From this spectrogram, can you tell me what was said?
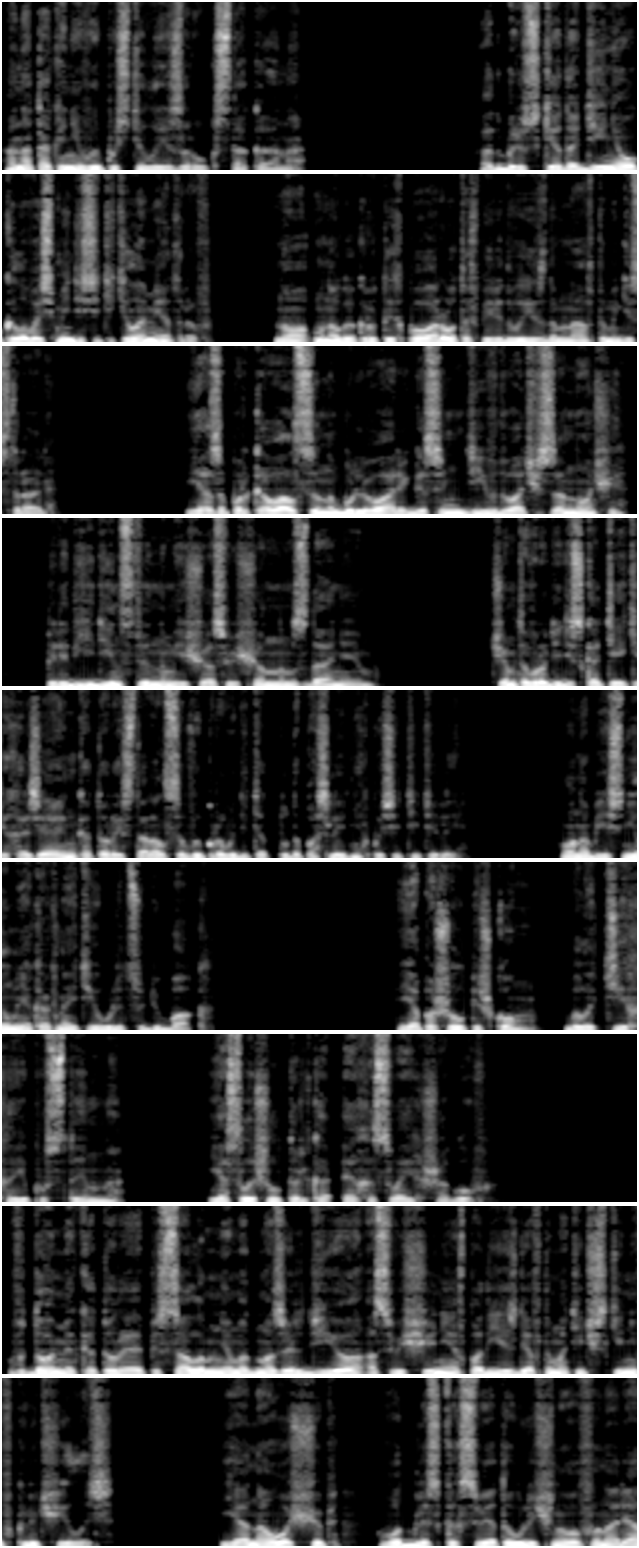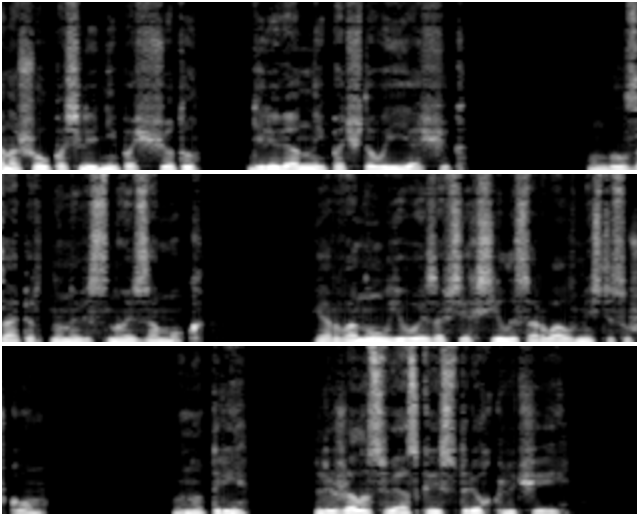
Она так и не выпустила из рук стакана. От Брюске до Диня около 80 километров, но много крутых поворотов перед выездом на автомагистраль. Я запарковался на бульваре Гассенди в два часа ночи перед единственным еще освещенным зданием. Чем-то вроде дискотеки, хозяин, который старался выпроводить оттуда последних посетителей. Он объяснил мне, как найти улицу Дюбак. Я пошел пешком. Было тихо и пустынно. Я слышал только эхо своих шагов. В доме, который описала мне мадемуазель Дьо, освещение в подъезде автоматически не включилось. Я на ощупь в отблесках света уличного фонаря нашел последний по счету деревянный почтовый ящик. Он был заперт на навесной замок. Я рванул его изо всех сил и сорвал вместе с ушком. Внутри лежала связка из трех ключей.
